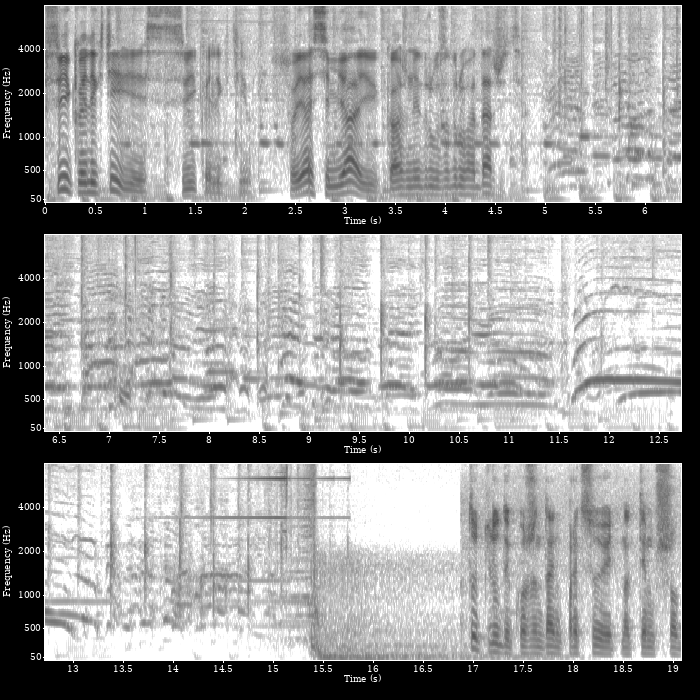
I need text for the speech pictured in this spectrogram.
Свій колектив є, свій колектив. Своя сім'я і кожен друг за друга держиться. Тут люди кожен день працюють над тим, щоб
